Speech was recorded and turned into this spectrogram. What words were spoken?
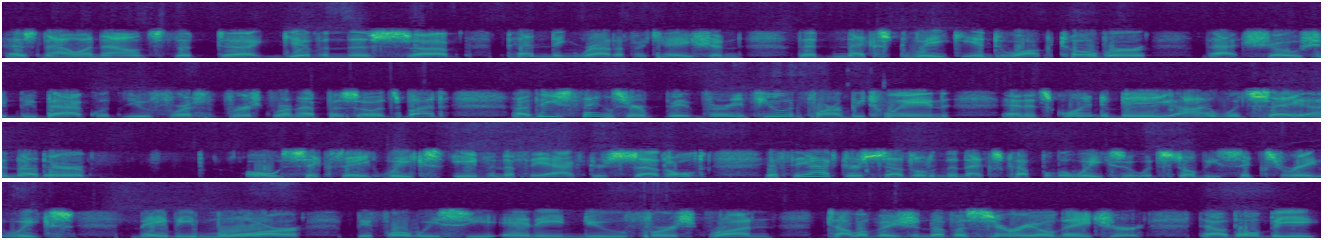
has now announced that uh, given this uh, pending ratification, that next week into October, that show should be back with new first, first run episodes. But uh, these things are very few and far between, and it's going to be, I would say, another oh, six, eight weeks, even if the actors settled. If the actors settled in the next couple of weeks, it would still be six or eight weeks, maybe more, before we see any new first run television of a serial nature. Now, there'll be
